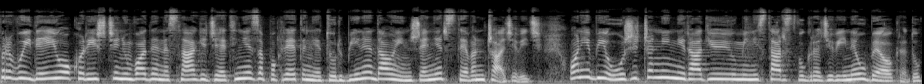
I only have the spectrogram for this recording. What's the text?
Prvu ideju o korišćenju vodene snage Đetinje za pokretanje turbine dao je inženjer Stevan Čađević. On je bio užičanin i radio je u Ministarstvu građevine u Beogradu.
